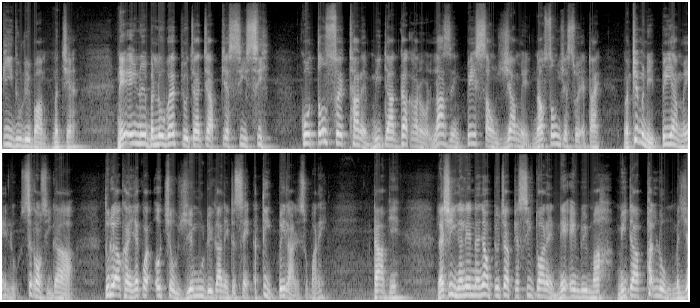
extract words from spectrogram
ပြည်သူတွေပါမကြမ်းနေအိမ်တွေဘလို့ပဲပြိုကျကျပျက်စီးစီး ကိုသုံးဆွဲထားတဲ့မီတာဂတ်ကတော့လစဉ်ပေးဆောင်ရမယ်နောက်ဆုံးရက်ဆွဲအတိုင်းမဖြစ်မနေပေးရမယ်လို့စစ်ကောင်စီကသူလောက်ခံရက်ကွက်အုပ်ချုပ်ရေးမှုတွေကနေတဆင့်အတိပေးလာတယ်ဆိုပါတယ်။ဒါအပြင်လက်ရှိငလင်နံကြောင့်ပြိုကျပျက်စီးသွားတဲ့နေအိမ်တွေမှာမီတာဖတ်လို့မရ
